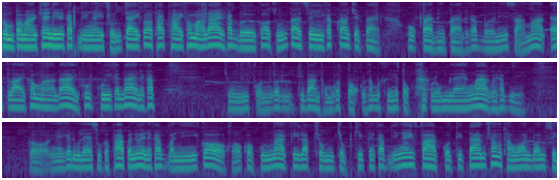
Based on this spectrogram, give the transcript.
ชมประมาณแค่นี้นะครับ ยังไงสนใจก็ทักทายเข้ามาได้นะครับ เบอร์ก็ 084ครับ978 6818นะครับ เบอร์นี้สามารถแอดไลน์เข้ามาได้พูดคุยกันได้นะครับ ช่วงนี้ฝนก็ที่บ้านผมก็ตกนะครับเมื่อคืนก็ตกหนักลมแรงมากเลยครับนี่ ก็ยังไงก็ดูแลสุขภาพกันด้วยนะครับ วันนี้ก็ขอขอบคุณมากที่รับชมจบคลิปนะครับ ยังไงฝากกดติดตามช่องถาวรบอลสี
